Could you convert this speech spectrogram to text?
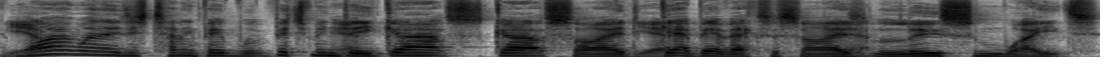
Yeah. Why weren't they just telling people vitamin Yeah. D? Go out, go outside, Yeah. get a bit of exercise, Yeah. lose some weight.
